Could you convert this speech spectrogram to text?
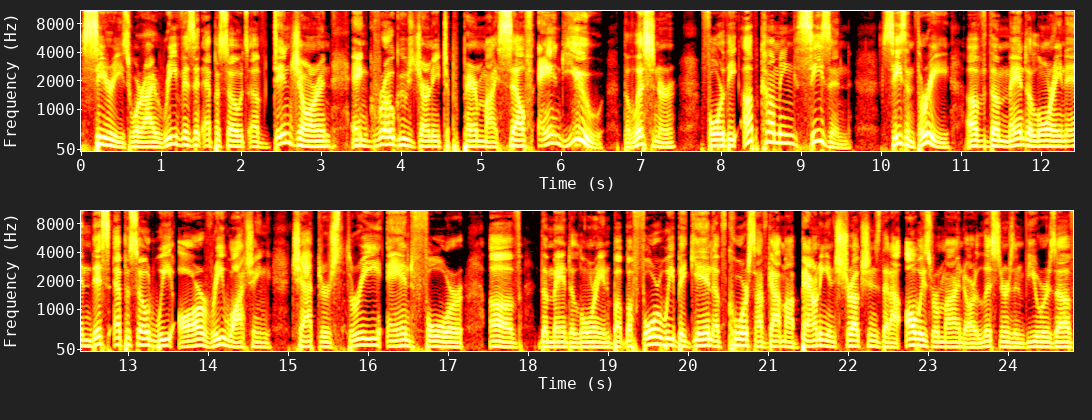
series, where I revisit episodes of Din Djarin and Grogu's journey to prepare myself and you, the listener, for the upcoming season season three of The Mandalorian. In this episode, we are rewatching chapters three and four of The Mandalorian. But before we begin, of course, I've got my bounty instructions that I always remind our listeners and viewers of.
